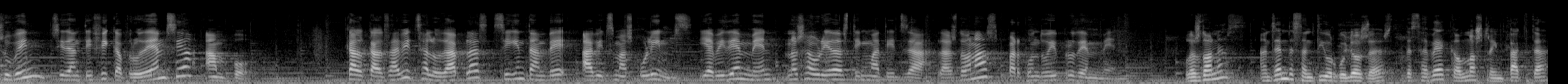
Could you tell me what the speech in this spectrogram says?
sovint s'identifica prudència amb por. Cal que els hàbits saludables siguin també hàbits masculins i, evidentment, no s'hauria d'estigmatitzar les dones per conduir prudentment. Les dones ens hem de sentir orgulloses de saber que el nostre impacte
